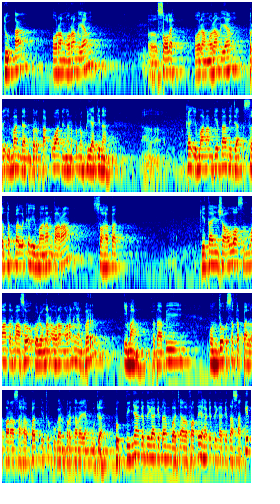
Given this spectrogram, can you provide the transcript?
doa orang-orang yang uh, soleh, orang-orang yang beriman dan bertakwa dengan penuh keyakinan. Uh, keimanan kita tidak setebal keimanan para sahabat. Kita insya Allah semua termasuk golongan orang-orang yang beriman, tetapi untuk setebal para sahabat itu bukan perkara yang mudah. Buktinya ketika kita membaca Al-Fatihah ketika kita sakit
